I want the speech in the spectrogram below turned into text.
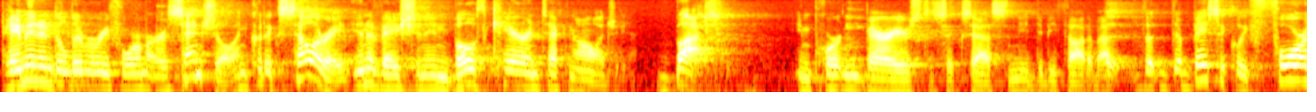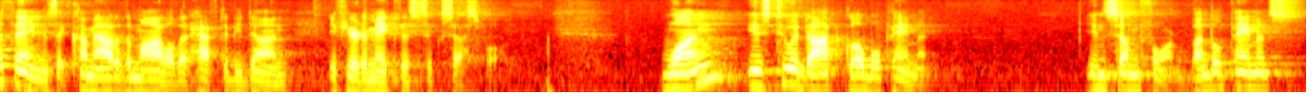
Payment and delivery reform are essential and could accelerate innovation in both care and technology. But important barriers to success need to be thought about. There are basically four things that come out of the model that have to be done if you're to make this successful. One is to adopt global payment in some form. Bundled payments,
